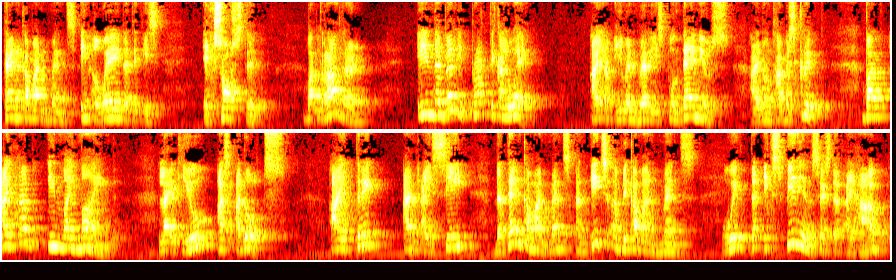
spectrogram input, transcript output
Ten Commandments in a way that it is exhaustive, but rather in the very practical way. I am even very spontaneous. I don't have a script. But I have in my mind, like you as adults, I treat and I see the Ten Commandments and each of the commandments with the experiences that I have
